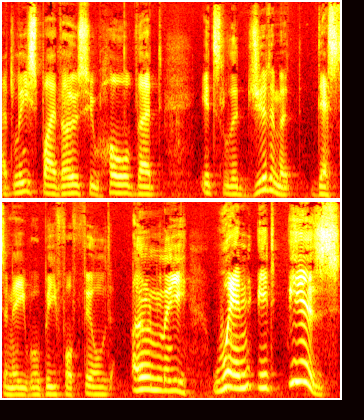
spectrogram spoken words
at least by those who hold that its legitimate destiny will be fulfilled only when it is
